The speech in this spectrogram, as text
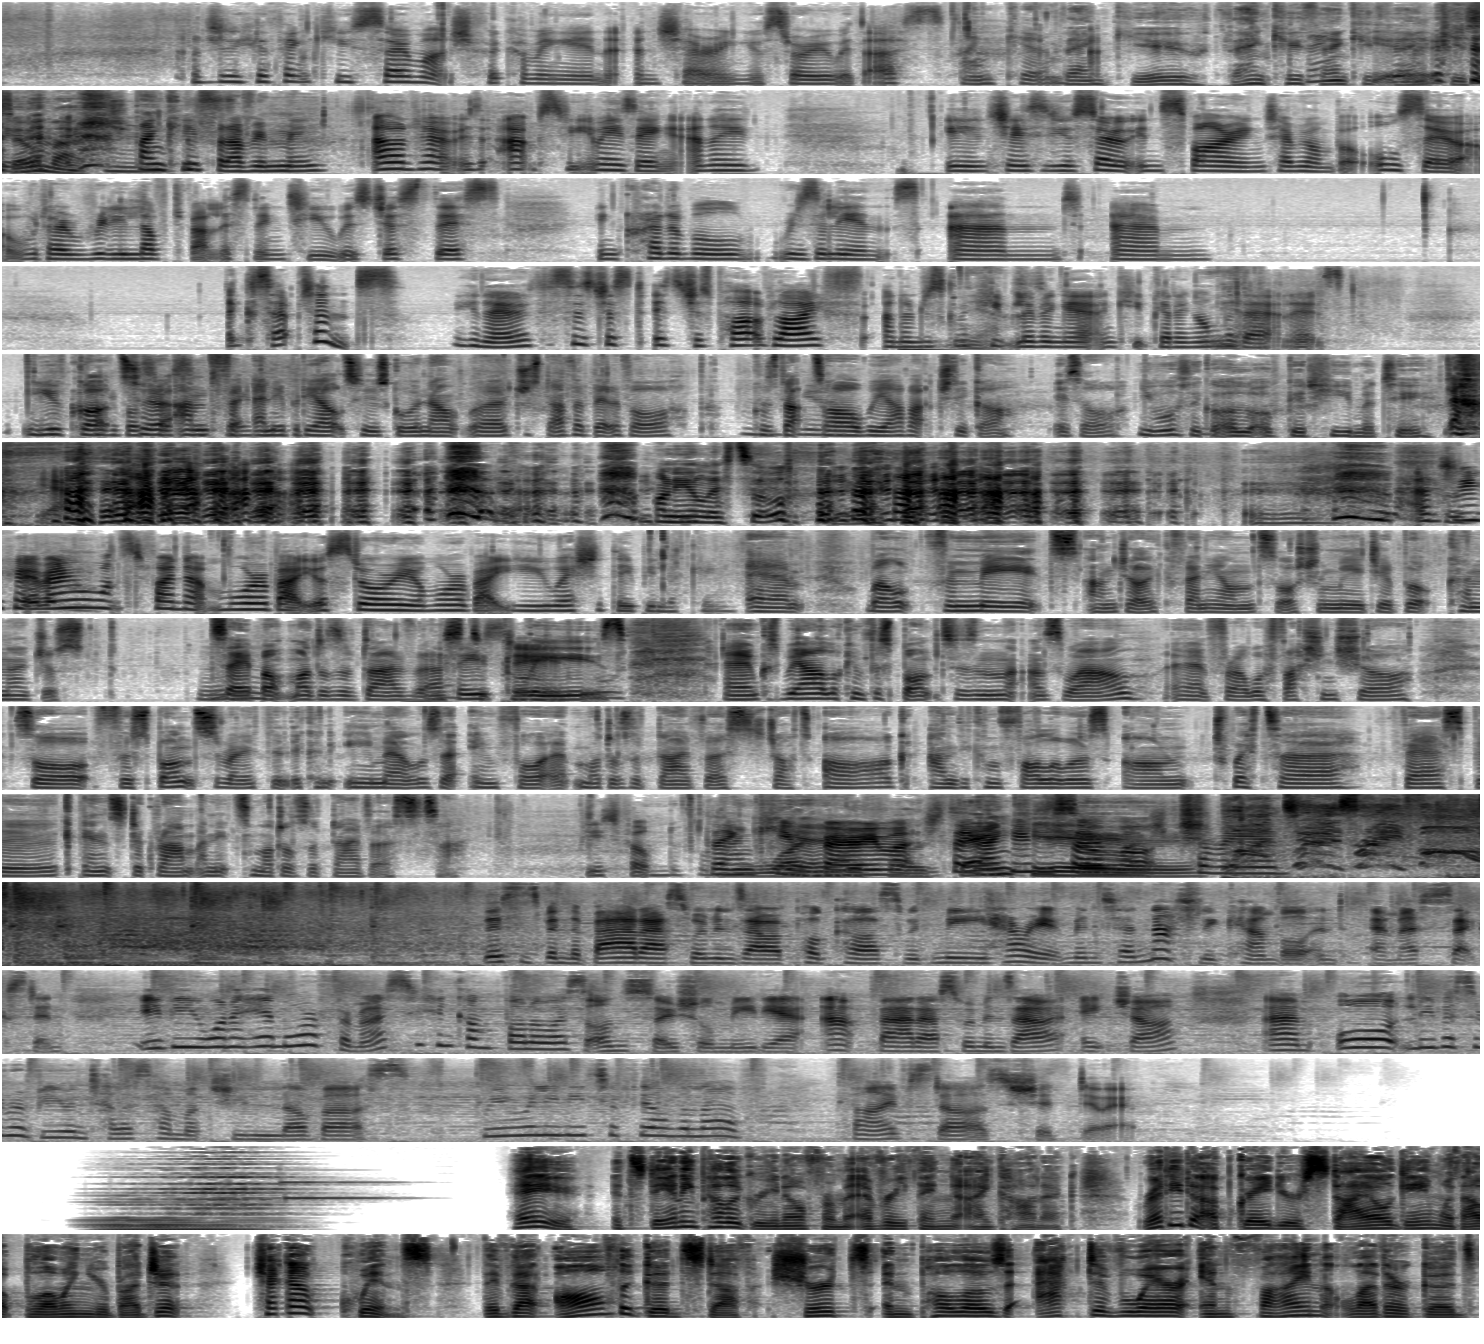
Angelica, thank you so much for coming in and sharing your story with us. Thank you. thank you, thank you, thank, Thank you, you. thank you so much. Thank you for having me. Oh no, it was absolutely amazing, and I, you know, Jason, you're so inspiring to everyone. But also, uh, what I really loved about listening to you was just this incredible resilience and um, acceptance. You know, this is just it's just part of life, and I'm just going to keep living it and keep getting on with Yeah. it. And it's You've got to, to and for anybody else who's going out there, just have a bit of hope because that's yeah. all we have actually got is hope. You've also got a lot of good humour too. yeah. Only a little. Angelica, if anyone wants to find out more about your story or more about you, where should they be looking? um, well, for me, it's Angelica Fenny on social media, but can I just say about models of diversity, Please do. please? Because we are looking for sponsors and that as well uh, for our fashion show. So for sponsor or anything, they can email us at info at modelsofdiversity.org and they can follow us on Twitter, Facebook, Instagram, and it's Models of Diversity. Beautiful. Wonderful. Thank you Wonderful. very much. Thank, Thank you, so much for coming in. This has been the Badass Women's Hour podcast with me, Harriet Minter, Natalie Campbell, and Emma Sexton. If you want to hear more from us, you can come follow us on social media at Badass Women's Hour HR, um, or leave us a review and tell us how much you love us. We really need to feel the love. Five stars should do it. Hey, it's Danny Pellegrino from Everything Iconic. Ready to upgrade your style game without blowing your budget? Check out Quince. They've got all the good stuff shirts and polos, activewear, and fine leather goods,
